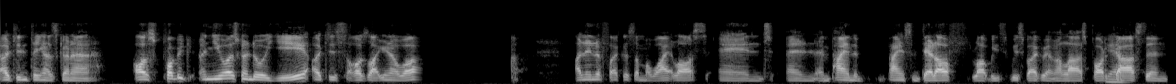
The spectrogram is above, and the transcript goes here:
I didn't think I was gonna. I was probably I knew I was gonna do a year. I just I was like, you know what? I need to focus on my weight loss and and and paying the paying some debt off, like we we spoke about in my last podcast, and. and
